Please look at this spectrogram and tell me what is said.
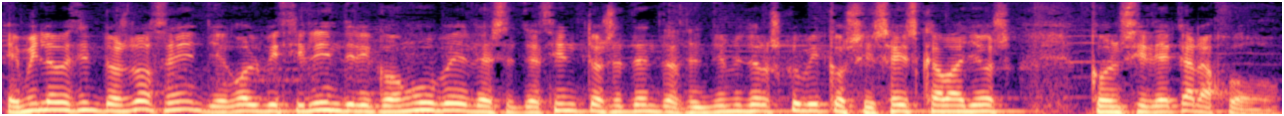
En 1912 llegó el bicilíndrico en V de 770 centímetros cúbicos y 6 caballos con sidecar a juego.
